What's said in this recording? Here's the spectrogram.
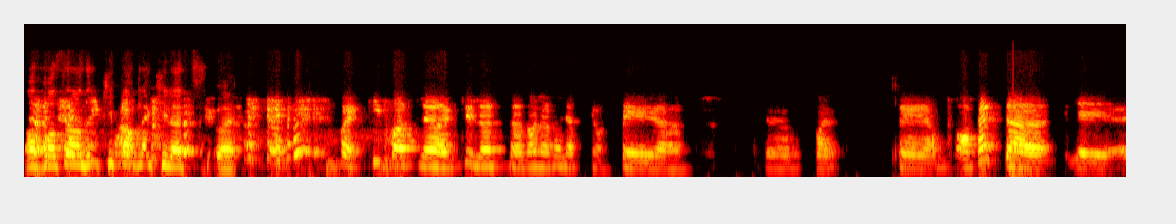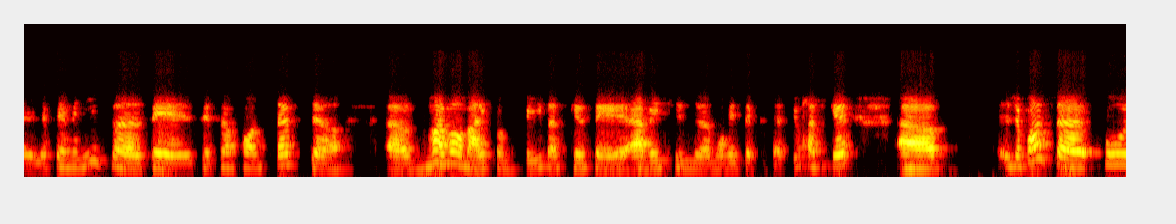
En français, on dit qui porte la culotte. Ouais. ouais, qui porte la culotte dans la relation. C'est, euh, ouais. C'est, en fait, euh, le, féminisme, c'est, c'est un concept euh, vraiment mal compris parce que c'est avec une mauvaise réputation. Parce que euh, je pense euh, pour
